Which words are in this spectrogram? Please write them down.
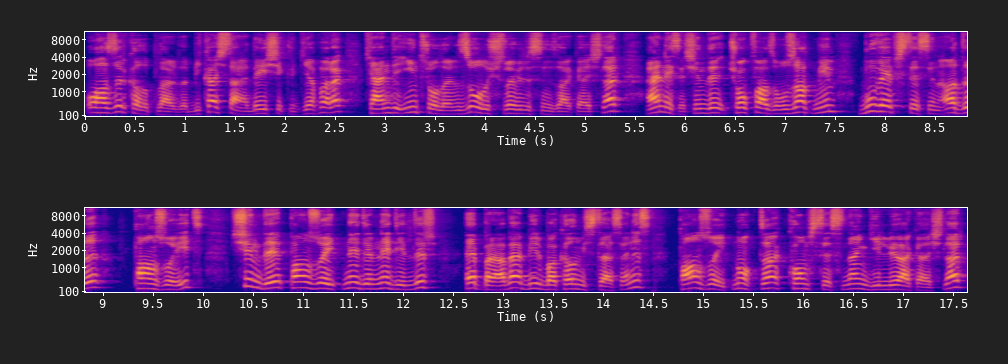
O hazır kalıplarda birkaç tane değişiklik yaparak kendi introlarınızı oluşturabilirsiniz arkadaşlar. Her neyse şimdi çok fazla uzatmayayım. Bu web sitesinin adı Panzoid. Şimdi Panzoid nedir ne değildir hep beraber bir bakalım isterseniz. Panzoid.com sitesinden giriliyor arkadaşlar.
